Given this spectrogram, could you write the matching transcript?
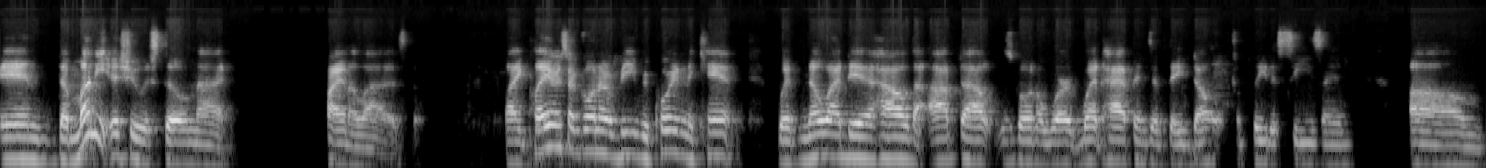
and the money issue is still not finalized. Like players are going to be reporting to camp with no idea how the opt out is going to work. What happens if they don't complete a season? Um,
